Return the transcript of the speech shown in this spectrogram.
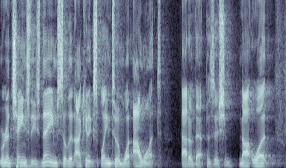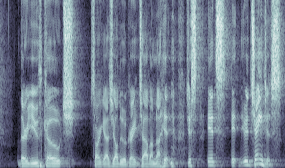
we're going to change these names so that I can explain to them what I want out of that position, not what their youth coach. Sorry, guys, y'all do a great job. I'm not hitting. Just it's it, it changes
